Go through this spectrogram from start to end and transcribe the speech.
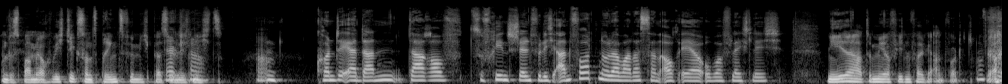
Und das war mir auch wichtig, sonst bringt es für mich persönlich ja, nichts. Und Konnte er dann darauf zufriedenstellend für dich antworten oder war das dann auch eher oberflächlich? Nee, der hatte mir auf jeden Fall geantwortet. Okay.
